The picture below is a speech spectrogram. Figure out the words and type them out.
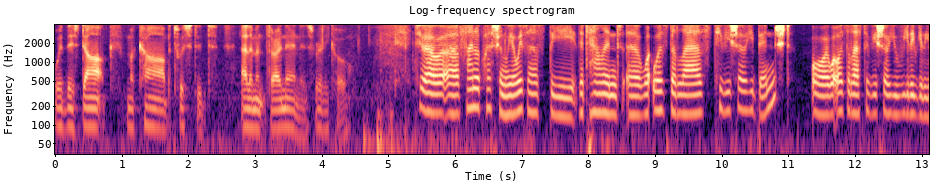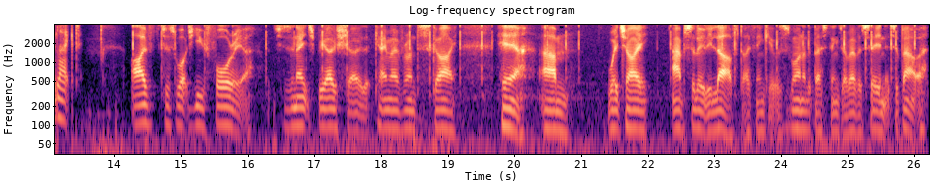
with this dark, macabre, twisted element thrown in is really cool. To our uh, final question, we always ask the the talent, uh, what was the last TV show he binged, or what was the last TV show you really really liked? I've just watched Euphoria, which is an HBO show that came over onto Sky here, um, which I absolutely loved. I think it was one of the best things I've ever seen. It's about a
